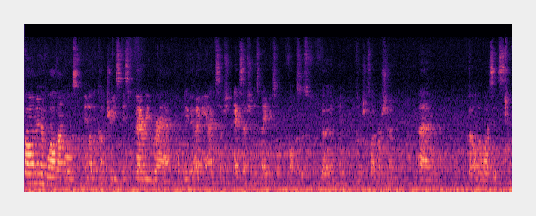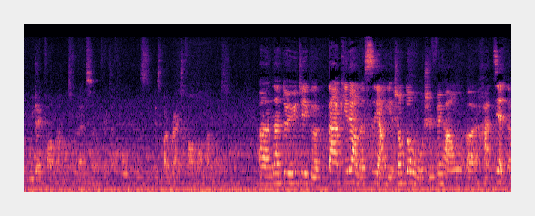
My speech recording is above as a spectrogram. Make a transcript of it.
Farming of wild animals in other countries is very rare. Probably the only exception, exception is maybe some foxes for fur in countries like Russia. Um, but otherwise, it's we don't farm animals for medicine, for example. It's, it's quite rare to farm wild animals. 呃，那对于这个大批量的饲养野生动物是非常呃罕见的，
